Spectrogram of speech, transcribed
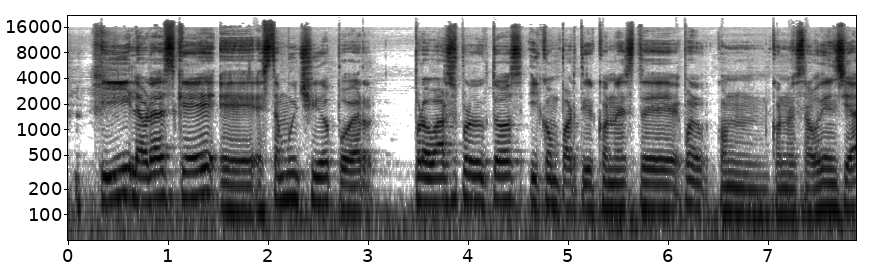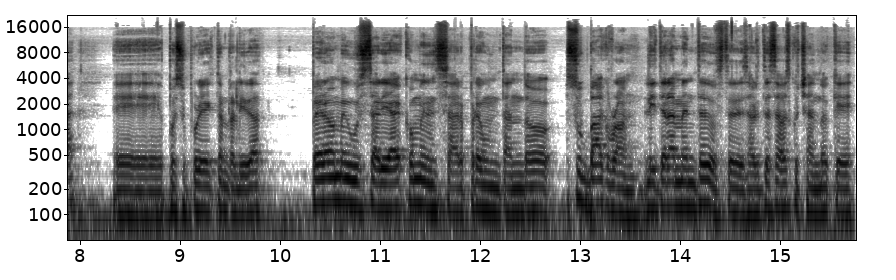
y la verdad es que eh, está muy chido poder probar sus productos y compartir con este, con, con nuestra audiencia, eh, pues su proyecto en realidad. Pero me gustaría comenzar preguntando su background, literalmente de ustedes. Ahorita estaba escuchando que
